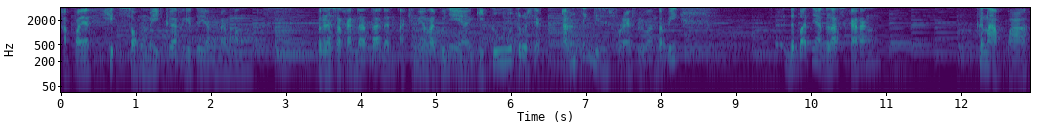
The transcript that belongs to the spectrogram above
apa ya hit song maker gitu yang memang berdasarkan data dan akhirnya lagunya ya gitu terus ya. I don't think this is for everyone tapi debatnya adalah sekarang kenapa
